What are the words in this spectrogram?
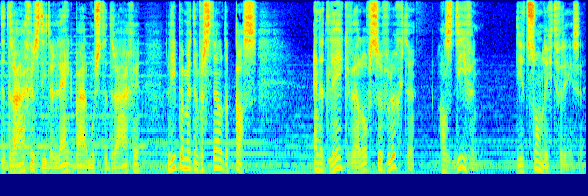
De dragers die de lijkbaar moesten dragen, liepen met een versnelde pas en het leek wel of ze vluchtten als dieven die het zonlicht vrezen.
